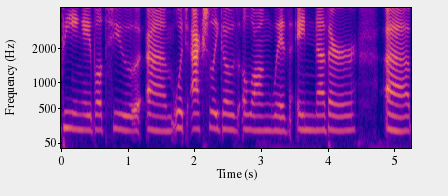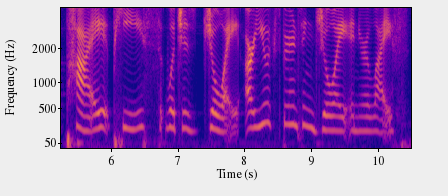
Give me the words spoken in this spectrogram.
being able to um, which actually goes along with another uh, pie piece, which is joy. Are you experiencing joy in your life?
